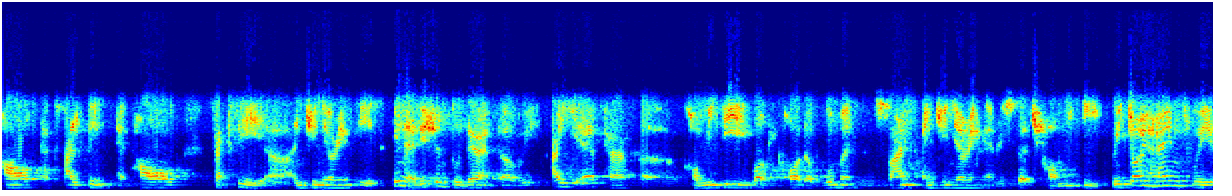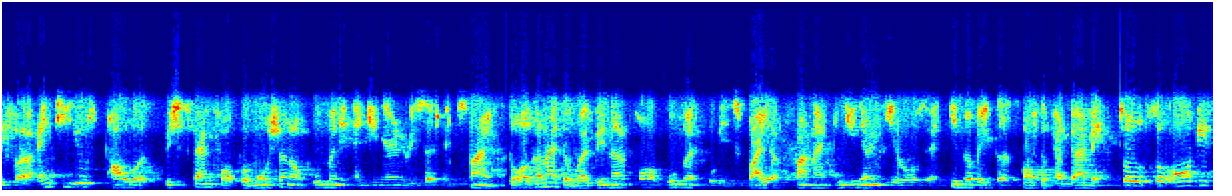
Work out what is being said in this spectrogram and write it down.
how exciting and how sexy uh, engineering is. In addition to that, uh, we IES have a committee, what we call the Women Science, Engineering and Research Committee. We join hands with uh, NTU's Power, which stands for Promotion of Women in Engineering, Research and Science, to organize a webinar for Women Who Inspire Frontline Engineering Heroes and Innovators of the Pandemic. So, so all these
